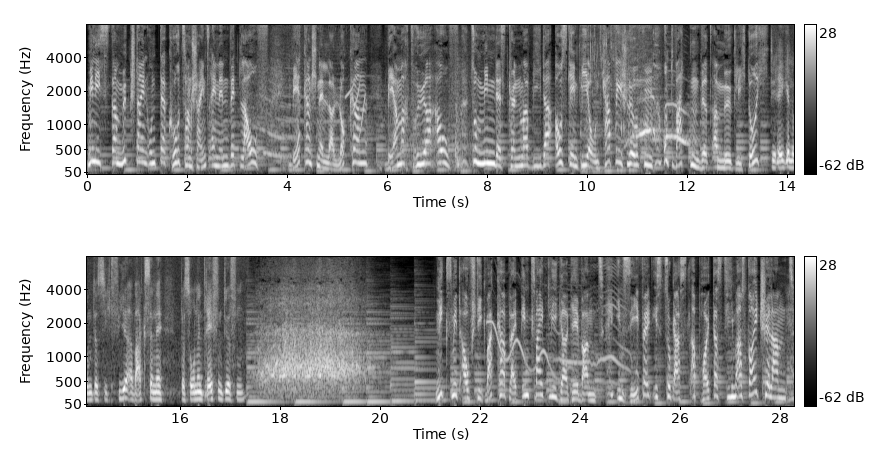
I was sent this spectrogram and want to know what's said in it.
Minister Mückstein und der Kurz haben scheint's einen Wettlauf. Wer kann schneller lockern? Wer macht früher auf? Zumindest können wir wieder ausgehen, Bier und Kaffee schlürfen und Watten wird ermöglicht durch die Regelung, dass sich vier erwachsene Personen treffen dürfen. Nix mit Aufstieg wacker bleibt im Zweitligagewand. In Seefeld ist zu Gast ab heute das Team aus Deutscheland.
